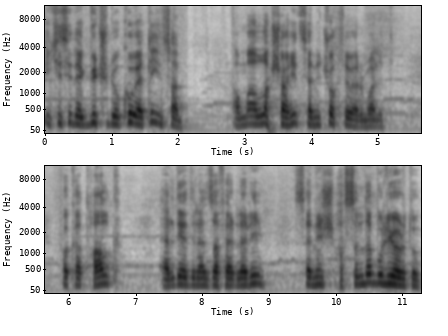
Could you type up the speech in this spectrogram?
İkisi de güçlü, kuvvetli insan. Ama Allah şahit seni çok severim Halit. Fakat halk elde edilen zaferleri senin şahsında buluyordu.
